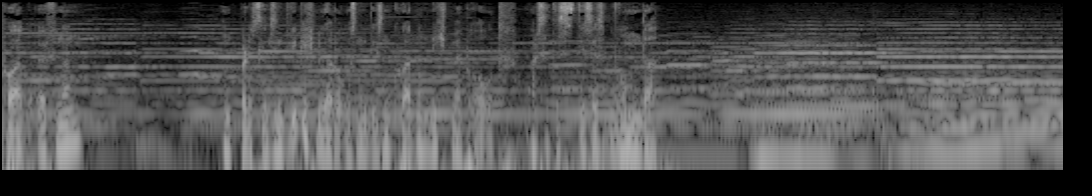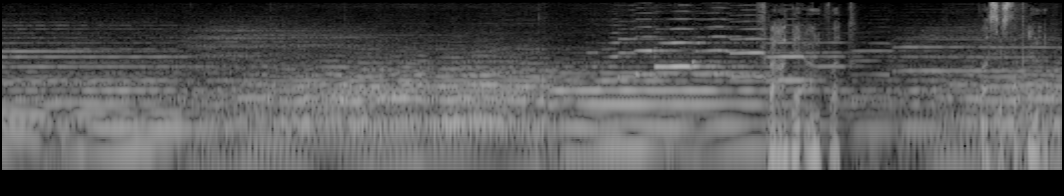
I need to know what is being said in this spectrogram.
Korb öffnen und plötzlich sind wirklich nur Rosen in diesem Korb und nicht mehr Brot. Also das ist dieses Wunder. Frage, Antwort. Was ist da drinnen?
